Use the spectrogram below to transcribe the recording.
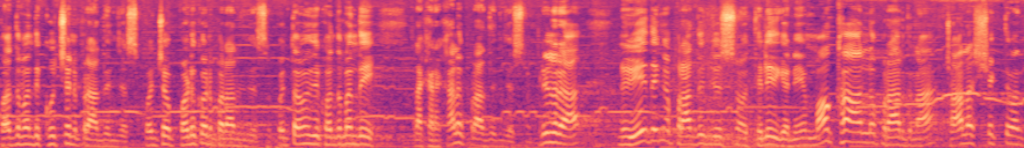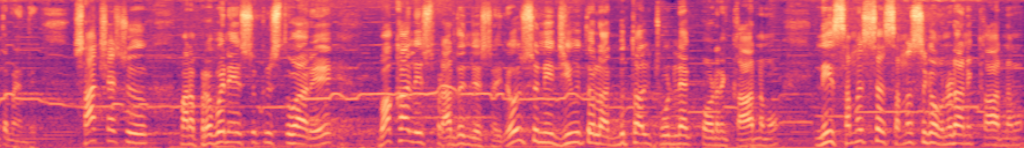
కొంతమంది కూర్చొని ప్రార్థన చేస్తారు కొంచెం పడుకొని ప్రార్థన చేస్తారు కొంతమంది కొంతమంది రకరకాల ప్రార్థన చేస్తున్నారు పిల్లరా నువ్వు ఏ విధంగా ప్రార్థన చేస్తున్నావో తెలియదు కానీ మోకాల్లో ప్రార్థన చాలా శక్తివంతమైనది సాక్షాత్తు మన ప్రభుని యేసుక్రీస్తు వారే మోకాలు వేసి ప్రార్థన చేస్తున్నాయి ఈరోజు నీ జీవితంలో అద్భుతాలు చూడలేకపోవడానికి కారణము నీ సమస్య సమస్యగా ఉండడానికి కారణము.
